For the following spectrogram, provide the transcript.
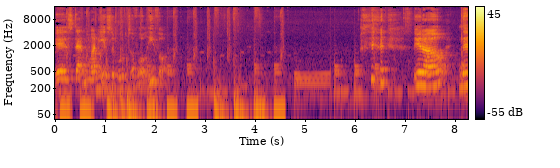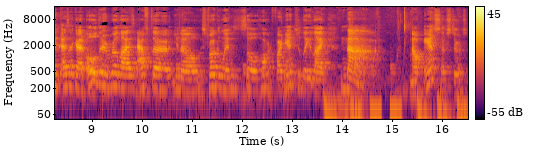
is that money is the root of all evil. you know, then as I got older and realized after, you know, struggling so hard financially, like, nah, our ancestors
